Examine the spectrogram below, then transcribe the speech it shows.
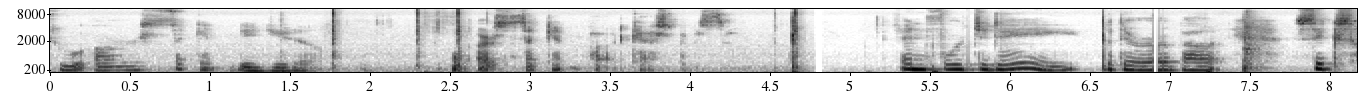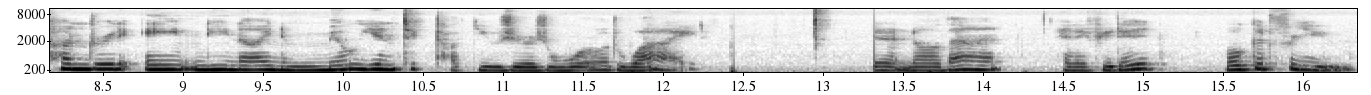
to our second Did You Know? Our second podcast episode. And for today, there are about 689 million TikTok users worldwide. Didn't know that, and if you did, well, good for you.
